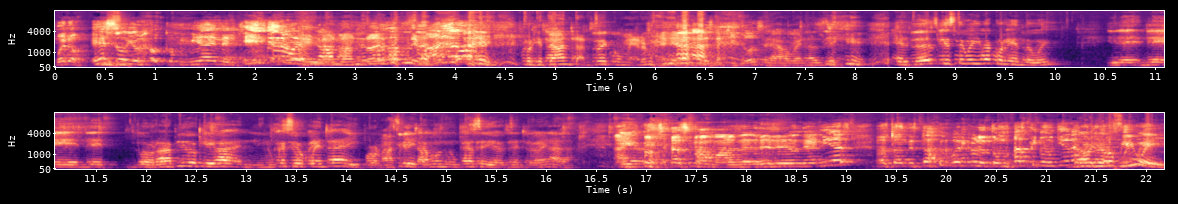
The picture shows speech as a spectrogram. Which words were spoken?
Bueno, eso yo lo comía en el kinder, güey. No, no, no en la primaria, güey. ¿Por qué te daban tanto de comer, güey? Eran tres taquitos. Ah, tres bueno, sí. El pedo es que este güey iba corriendo, güey. Y de, de, de lo rápido que iba, nunca se dio cuenta. Y por más que gritamos, nunca se, dio, se entró de nada. Ay, Eh, no seas mamón, o sea, desde donde venías hasta donde estaba el huerco lo tomaste como quieras. no, yo no fui, güey.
